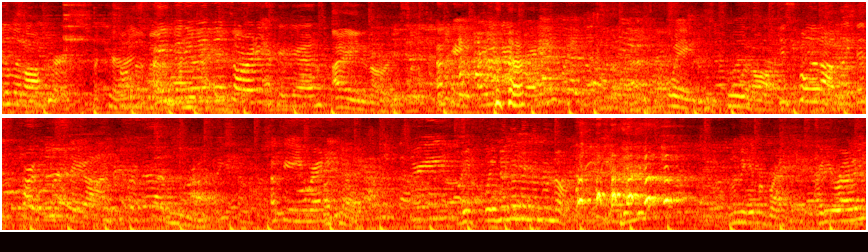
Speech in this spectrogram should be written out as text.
peel it off first. Okay. Are you videoing this already? Okay, good. I ate it already. So. Okay, are you guys ready? Wait, just pull it off. Just pull it off. Like this part will stay on. Okay, you ready? Okay. Three. Wait, wait, no, no, no, no, no, no. Let me get my breath. Are you ready?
